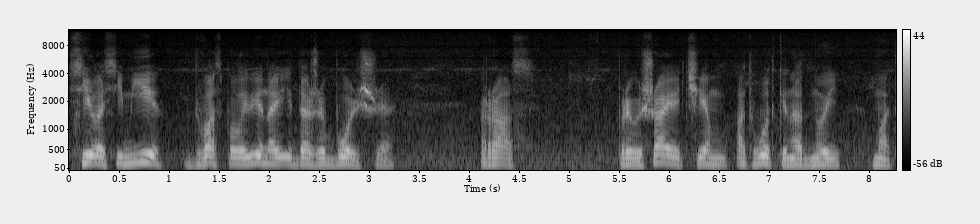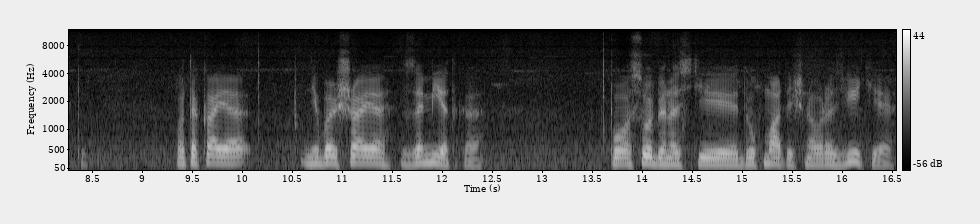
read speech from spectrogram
Сила семьи два с половиной и даже больше раз превышает, чем отводки на одной матке. Вот такая небольшая заметка по особенности двухматочного развития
